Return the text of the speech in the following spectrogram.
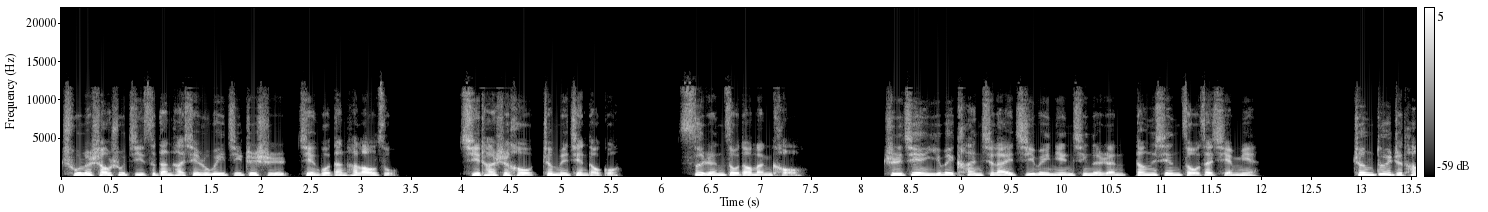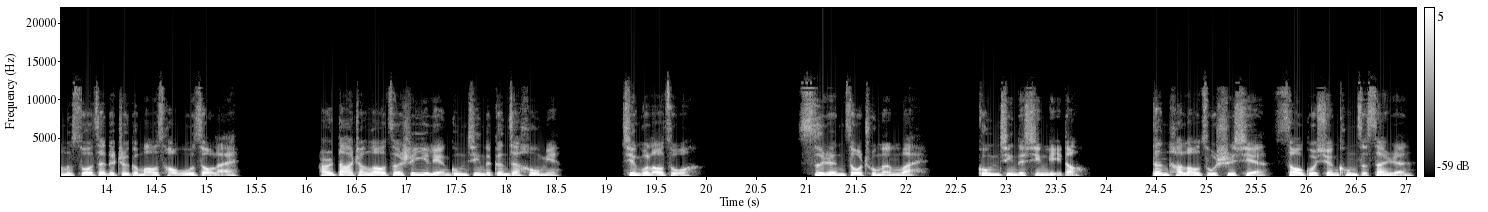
除了少数几次丹塔陷入危机之时见过丹塔老祖，其他时候真没见到过。四人走到门口，只见一位看起来极为年轻的人当先走在前面，正对着他们所在的这个茅草屋走来。而大长老则是一脸恭敬的跟在后面，见过老祖。四人走出门外，恭敬的行礼道：“丹塔老祖。”视线扫过悬空子三人，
